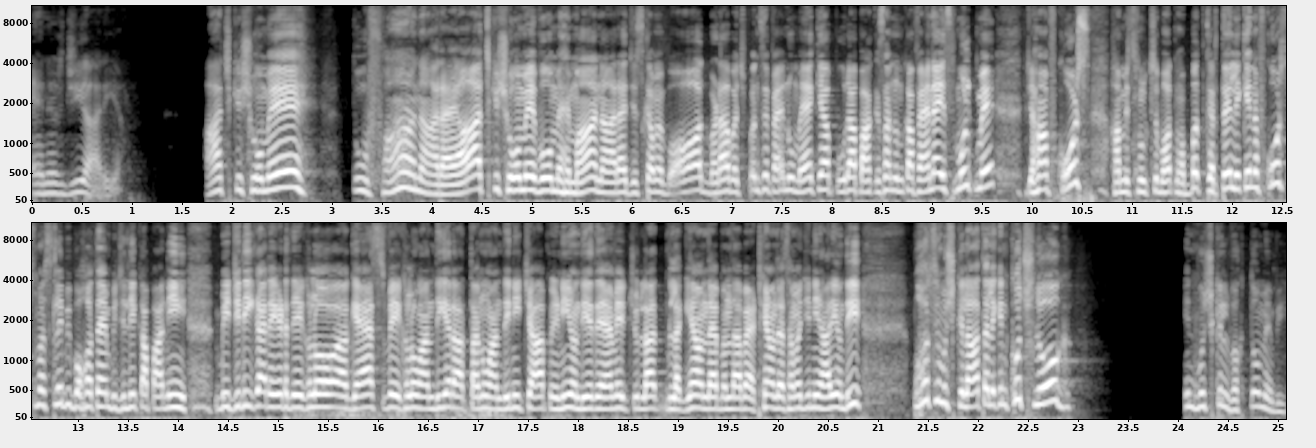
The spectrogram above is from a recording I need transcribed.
एनर्जी आ रही है। आज के शो में तूफ़ान आ रहा है। आज के शो में वो मेहमान आ रहा है, जिसका मैं बहुत बड़ा बचपन से फ़ैन हूँ। मैं क्या पूरा पाकिस्तान उनका फ़ैन है? इस मुल्क में, जहाँ ऑफ़ कोर्स हम इस मुल्क से बहुत मोहब्बत करते हैं, लेकिन ऑफ़ कोर्स मसले भी बहुत हैं। बिजली का पानी, बिजली का रेट देख लो गैस देख लो आंदी है, रातों ਨੂੰ आंदी नहीं, चाह पीनी होंगी है चूल्हा लग्या होंगे बंदा बैठा होंगे समझ ही नहीं आ रही होंगी बहुत सी मुश्किल है, लेकिन कुछ लोग इन मुश्किल वक्तों में भी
